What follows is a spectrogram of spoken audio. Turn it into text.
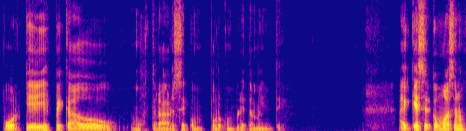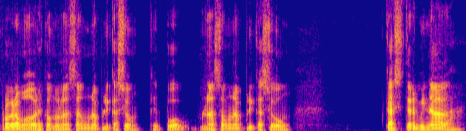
Porque es pecado mostrarse por completamente. Hay que hacer como hacen los programadores cuando lanzan una aplicación, que lanzan una aplicación casi terminada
